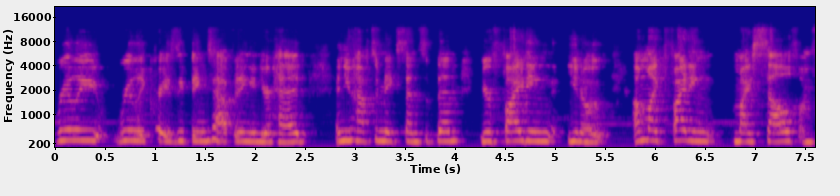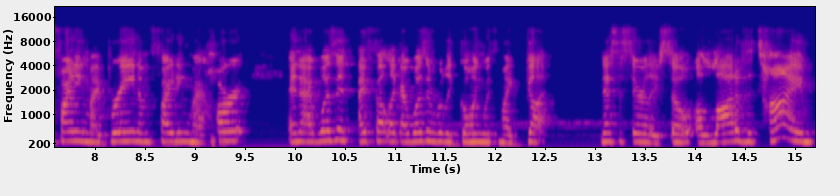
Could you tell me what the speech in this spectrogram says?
really really crazy things happening in your head and you have to make sense of them. You're fighting you know i'm like fighting myself. I'm fighting my brain. I'm fighting my heart. And i wasn't i felt like i wasn't really going with my gut necessarily. So a lot of the time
